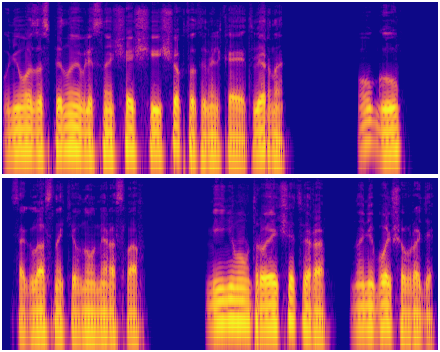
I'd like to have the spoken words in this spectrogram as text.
У него за спиной в лесной чаще еще кто-то мелькает, верно? Угу, согласно кивнул Мирослав. Минимум трое-четверо, но не больше вроде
